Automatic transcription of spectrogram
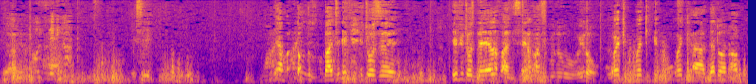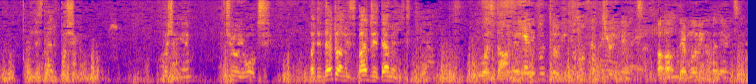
Ja, ja. Oh, it's getting up. You see? Yeah, but, but if it was uh, if it was the elephants, elephants could uh, you know wake wake wake uh, that one up and they start pushing him, pushing him until he walks. But that one is badly damaged. Yeah. He was down Il y a les there photos qui commencent three minutes. Oh, oh, they're moving over there. It's all,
